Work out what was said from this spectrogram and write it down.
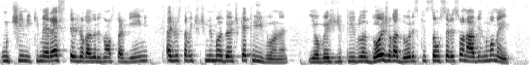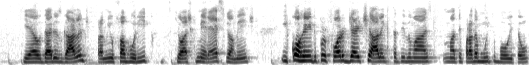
um, time que merece ter jogadores no All-Star Game é justamente o time mandante que é Cleveland, né? E eu vejo de Cleveland dois jogadores que são selecionáveis no momento. Que é o Darius Garland, para mim o favorito, que eu acho que merece realmente. E correndo por fora o Jarrett Allen, que tá tendo uma, uma temporada muito boa. Então,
